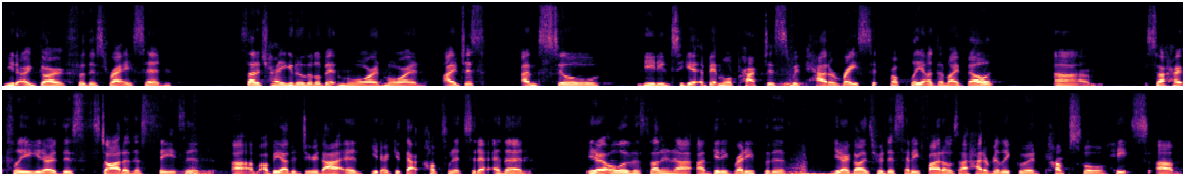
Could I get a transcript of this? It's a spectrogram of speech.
you know, go for this race and started training it a little bit more and more. And I just I'm still needing to get a bit more practice with how to race it properly under my belt. Um, so hopefully, you know, this start of the season, um, I'll be able to do that and, you know, get that confidence in it. And then you know, all of a sudden uh, I'm getting ready for this, you know, going through the semifinals. I had a really good, comfortable heat, um,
